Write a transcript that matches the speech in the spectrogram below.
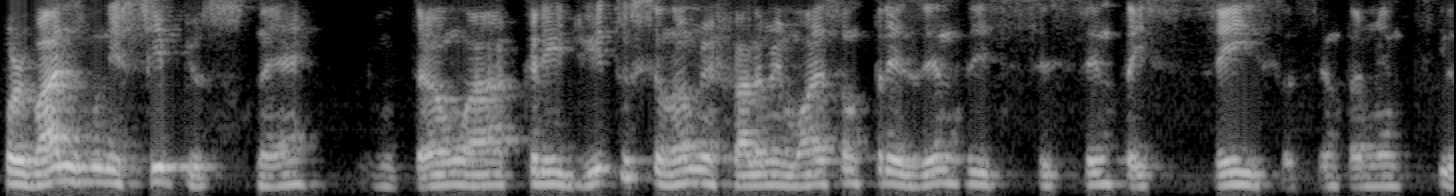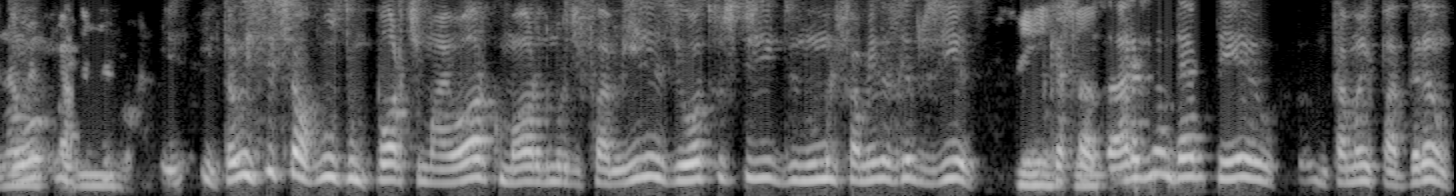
por vários municípios, né? Então, acredito, se não me falha a memória, são 366 assentamentos, se então, não me falha a memória. Então, existem alguns de um porte maior, com maior número de famílias, e outros de, de número de famílias reduzido. Sim, porque sim. essas áreas não devem ter um tamanho padrão.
